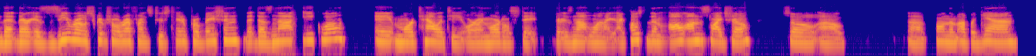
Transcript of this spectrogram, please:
that there is zero scriptural reference to state of probation that does not equal a mortality or a mortal state. There is not one. I, I posted them all on the slideshow, so I'll uh, phone them up again.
